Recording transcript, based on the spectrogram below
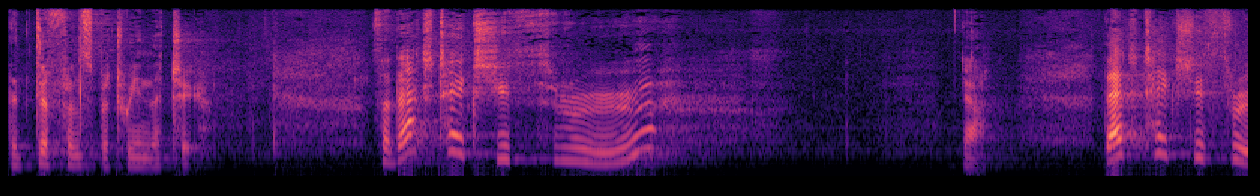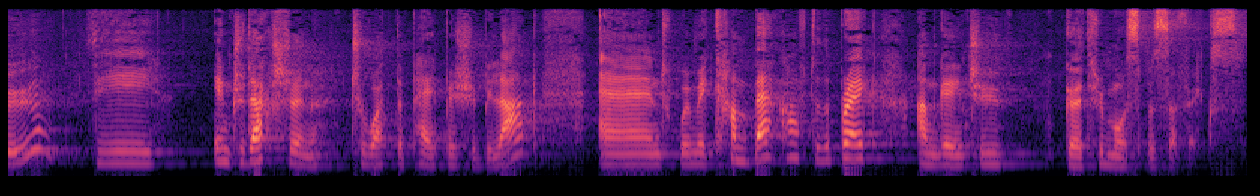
the difference between the two. So that takes you through, yeah, that takes you through the introduction to what the paper should be like. And when we come back after the break, I'm going to go through more specifics.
